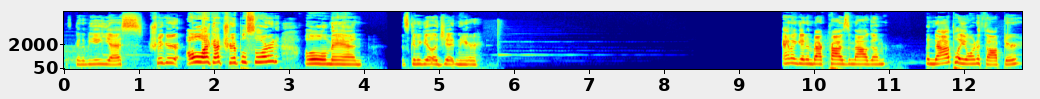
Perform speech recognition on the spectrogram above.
It's gonna be a yes. Trigger. Oh, I got Triple Sword? Oh man. It's gonna get legit in here. And I'm getting back Prized Amalgam. So now I play Ornithopter.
